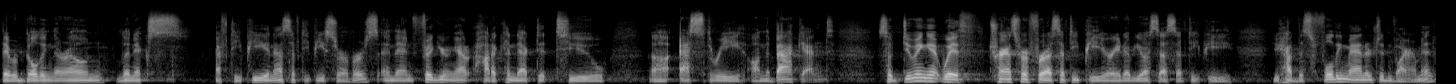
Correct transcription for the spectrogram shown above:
they were building their own Linux FTP and SFTP servers and then figuring out how to connect it to uh, S3 on the back end. So doing it with Transfer for SFTP or AWS SFTP, you have this fully managed environment.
